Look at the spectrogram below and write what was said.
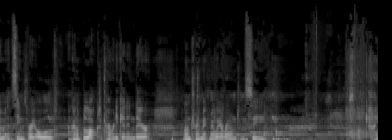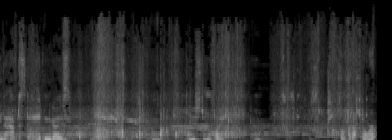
Um, it seems very old. I'm kind of blocked. I can't really get in there. I'm gonna try and make my way around and see. Kind of have to stay hidden, guys. Oh, Christ on the bike. Okay. Close over that door.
